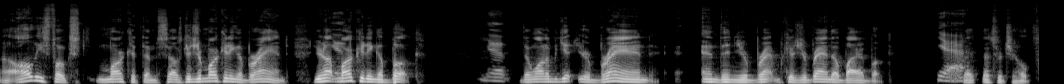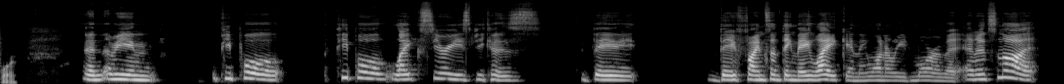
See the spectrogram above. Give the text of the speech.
uh, all these folks market themselves because you're marketing a brand you're not Yeah. marketing a book yep, they want to get your brand and then your brand because your brand they'll buy a book yeah. that, that's what you hope for And I mean, people people like series because they they find something they like and they want to read more of it. And it's not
